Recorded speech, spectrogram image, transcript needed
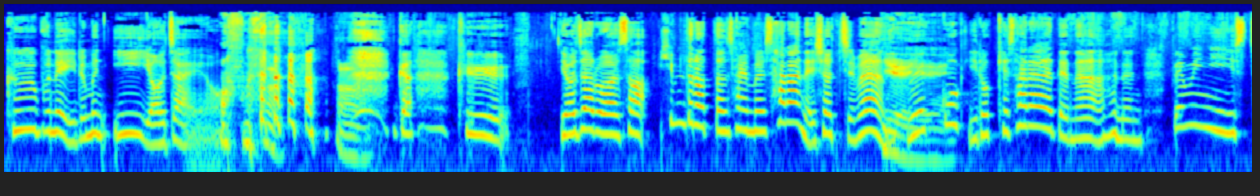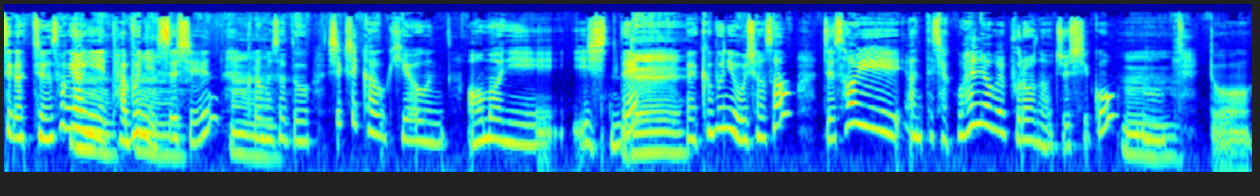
그분의 이름은 이 여자예요. 어. 그러니까 그 여자로 와서 힘들었던 삶을 살아내셨지만 예, 왜꼭 예. 이렇게 살아야 되나 하는 페미니스트 같은 성향이 음, 다분히 음, 있으신 음. 그러면서도 씩씩하고 귀여운 어머니이신데 네. 네, 그분이 오셔서 이제 서희한테 자꾸 활력을 불어넣어 주시고 음. 음, 또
